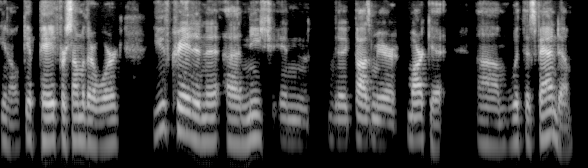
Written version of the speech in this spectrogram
you know get paid for some of their work, you've created a, a niche in the Cosmere market um, with this fandom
